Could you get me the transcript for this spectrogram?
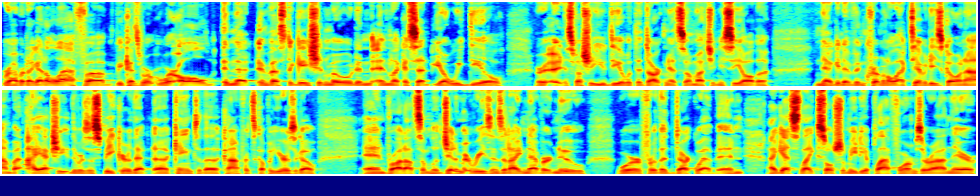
Robert, I got to laugh uh, because we're we're all in that investigation mode, and, and like I said, you know, we deal, or especially you deal with the darknet so much, and you see all the negative and criminal activities going on. But I actually there was a speaker that uh, came to the conference a couple years ago, and brought out some legitimate reasons that I never knew were for the dark web. And I guess like social media platforms are on there.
